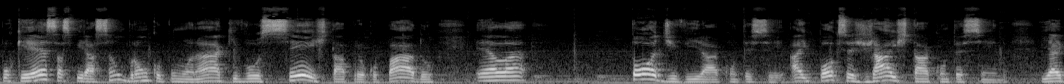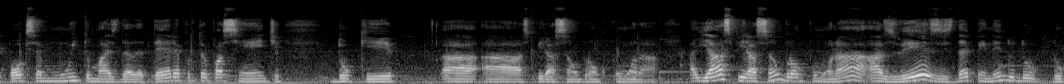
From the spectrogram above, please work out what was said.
Porque essa aspiração broncopulmonar que você está preocupado, ela pode vir a acontecer. A hipóxia já está acontecendo e a hipóxia é muito mais deletéria para o teu paciente do que a, a aspiração broncopulmonar. E a aspiração broncopulmonar, às vezes, dependendo do, do,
